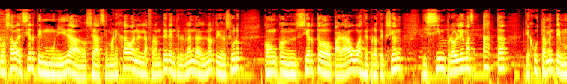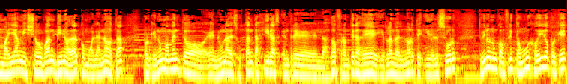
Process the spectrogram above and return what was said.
gozaba de cierta inmunidad, o sea, se manejaban en la frontera entre Irlanda del Norte y del Sur con, con cierto paraguas de protección y sin problemas hasta que justamente Miami Show Band vino a dar como la nota, porque en un momento, en una de sus tantas giras entre las dos fronteras de Irlanda del Norte y del Sur, tuvieron un conflicto muy jodido porque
